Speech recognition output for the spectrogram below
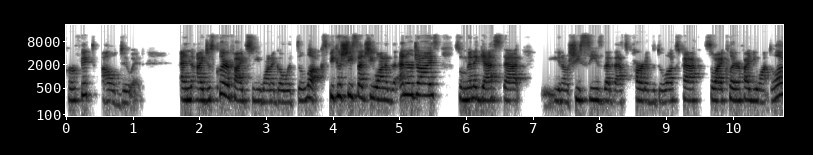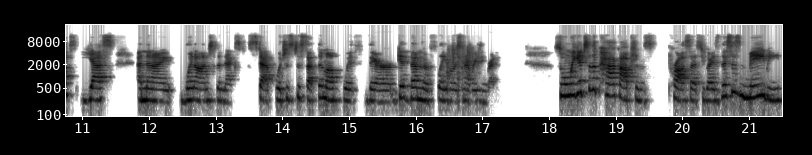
perfect. I'll do it. And I just clarified, so you want to go with deluxe because she said she wanted the energize. So I'm going to guess that, you know, she sees that that's part of the deluxe pack. So I clarified, you want deluxe? Yes. And then I went on to the next step, which is to set them up with their, get them their flavors and everything ready. So when we get to the pack options process, you guys, this is maybe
